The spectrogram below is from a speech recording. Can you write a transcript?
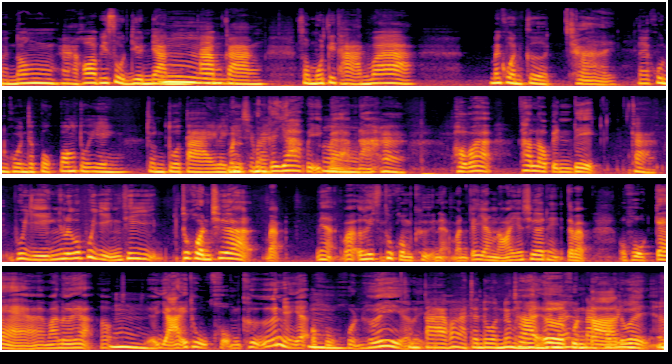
มันต้องหาข้อพิสูจน์ยืนยันอืมท่ามกลาง สมมุติฐานว่า ไม่ควรเกิดใช่และคุณควรจะปกป้องตัวเอง จนตัวตายอะไรอย่างมันนี้ใช่ไหมมันก็ยากไปอีกแบบนะค่ะเพราะว่าถ้าเราเป็นเด็กค่ะ ผู้หญิงหรือว่าผู้หญิงที่ทุกคนเชื่อแบบเนี่ยว่าเอ้ยถูกข่มขืนเนี่ยมันก็ยังน้อยจะเชื่อเนี่ยแต่แบบโอ้โหแก่มาเลยอะ่ะอืมย้ายถูกข่มขืนอย่างเงี้ยโอ้โหอืมคนเฮ้ยอะคุไรณตาก็อาจจะโดนด้วยเหมือนใช่กันเออใช่ไหมคุณหนักตาเข้ไปด้วยอีกเอ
